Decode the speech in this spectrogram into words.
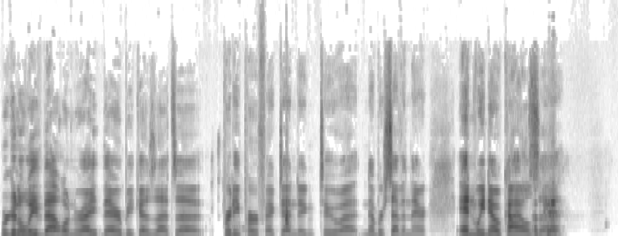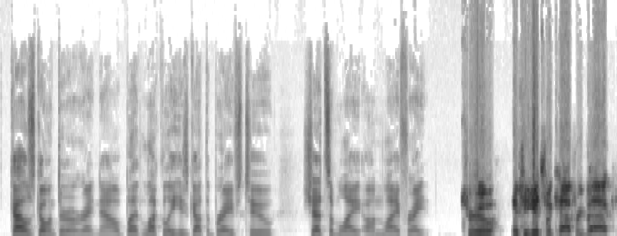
We're gonna leave that one right there because that's a pretty perfect ending to uh, number seven there. And we know Kyle's uh, Kyle's going through it right now, but luckily he's got the Braves to shed some light on life. Right? True. If he gets McCaffrey back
